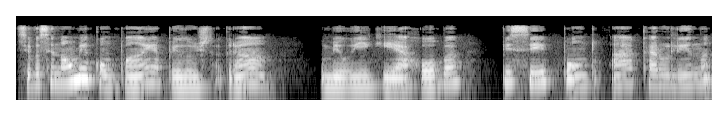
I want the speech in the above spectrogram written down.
Se você não me acompanha pelo Instagram, o meu IG é arroba pc.acarolinasn.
